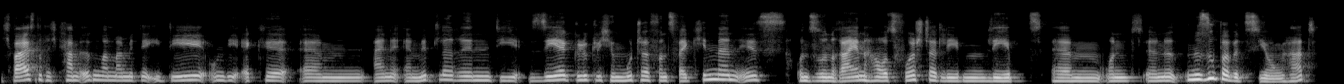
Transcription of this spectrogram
Ich weiß noch, ich kam irgendwann mal mit der Idee um die Ecke, ähm, eine Ermittlerin, die sehr glückliche Mutter von zwei Kindern ist und so ein Reihenhaus-Vorstadtleben lebt ähm, und äh, eine, eine super Beziehung hat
